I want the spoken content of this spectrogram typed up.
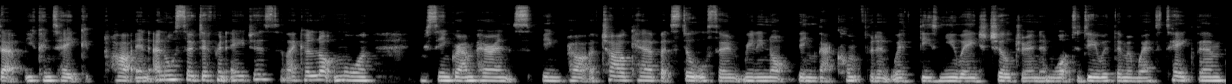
that you can take part in and also different ages, like a lot more. We've seen grandparents being part of childcare, but still also really not being that confident with these new age children and what to do with them and where to take them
